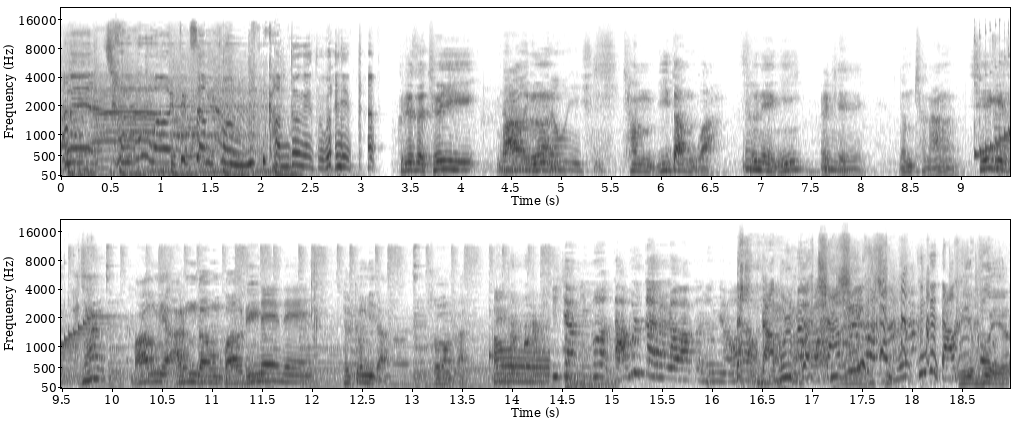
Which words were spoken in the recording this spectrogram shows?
네. 장국마을 특산품 감동의 도가니탕. 그래서 저희 마을은 명언이시네. 참 미담과 선행이 이렇게 넘쳐나는 세계에서 가장 마음이 아름다운 마을이 네네. 될 겁니다. 조만간. 어. 시장님은 나물 깔으러 왔거든요. 나불까? 나불과가 뭐, 근데 나불 그게 뭐예요?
